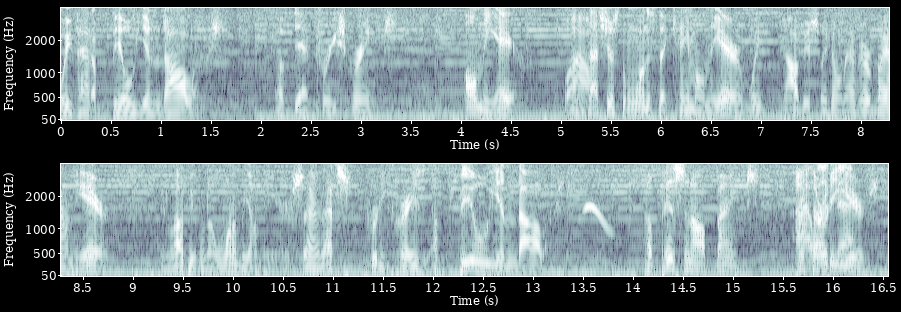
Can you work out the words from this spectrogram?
we've had a billion dollars of debt free screams. On the air. Wow. Now, that's just the ones that came on the air. We obviously don't have everybody on the air, and a lot of people don't want to be on the air. So, that's pretty crazy. A billion dollars of pissing off banks for I like 30 that. years.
